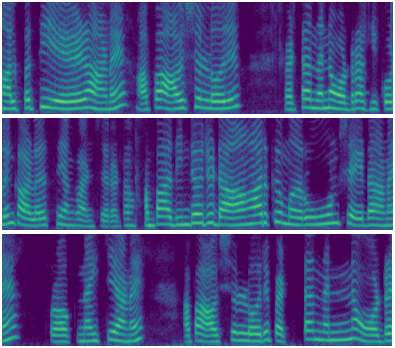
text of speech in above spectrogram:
നാൽപ്പത്തി ഏഴാണ് അപ്പോൾ ആവശ്യമുള്ളവർ പെട്ടെന്ന് തന്നെ ഓർഡർ ആക്കിക്കോളും. കളേഴ്സ് ഞാൻ കാണിച്ചു തരാം കേട്ടോ അപ്പോൾ അതിന്റെ ഒരു ഡാർക്ക് മെറൂൺ ഷെയ്ഡാണ് ഫ്രോക്ക് നൈറ്റി ആണ്. അപ്പോൾ ആവശ്യമുള്ളവർ പെട്ടെന്ന് തന്നെ ഓർഡർ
